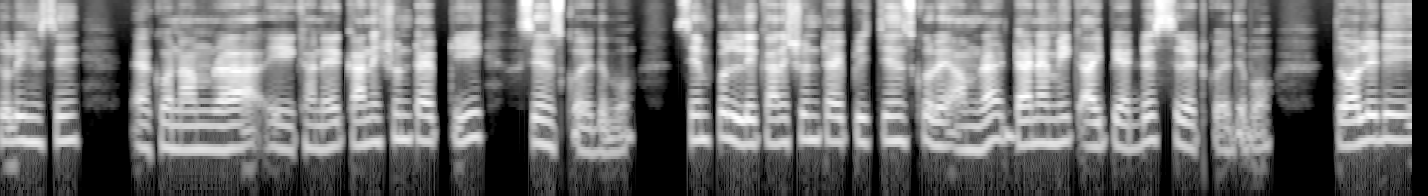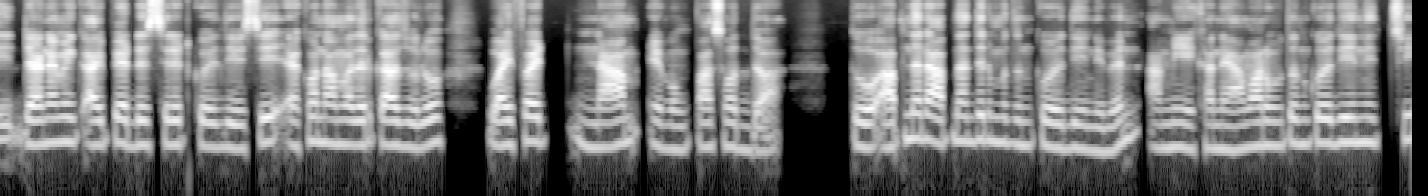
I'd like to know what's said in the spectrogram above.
চলে এসেছে। এখন আমরা এইখানে কানেকশন টাইপটি চেঞ্জ করে দেব। সিম্পললি কানেকশন টাইপটি চেঞ্জ করে আমরা ডাইনামিক আইপি অ্যাড্রেস সিলেক্ট করে দেব। তো already dynamic IP address select করে দিয়েছি। এখন আমাদের কাজ হলো ওয়াইফাই নাম এবং পাসওয়ার্ড দেওয়া। তো আপনারা আপনাদের মতন করে দিয়ে নেবেন। আমি এখানে আমার মতন করে দিয়ে নিচ্ছি।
